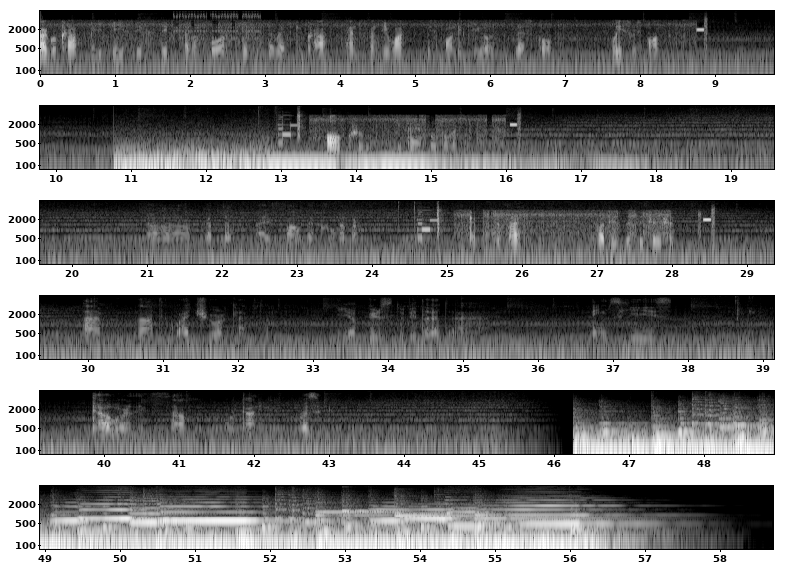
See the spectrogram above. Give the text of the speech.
Cargo craft BP6674, this is the rescue craft M21 responding to your distress call. Please respond. All crew, prepare for boarding. Uh, Captain, I found a crew member. Captain DeFrank, what is the situation? I'm not quite sure, Captain. He appears to be dead and seems he's covered in some organic residue.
